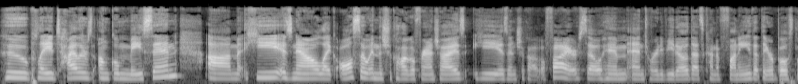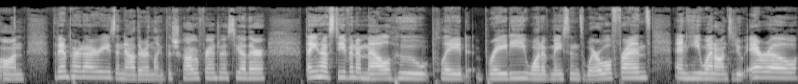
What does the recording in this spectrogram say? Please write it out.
who played Tyler's uncle Mason. Um, he is now like also in the Chicago franchise. He is in Chicago Fire. So him and Torrey DeVitto, that's kind of funny that they were both on the Vampire Diaries and now they're in like the Chicago franchise together. Then you have Stephen Amell, who played Brady, one of Mason's werewolf friends, and he went on to do Arrow.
